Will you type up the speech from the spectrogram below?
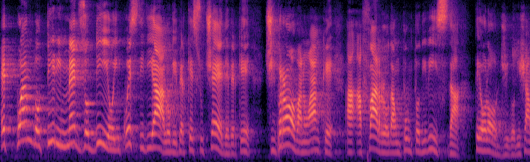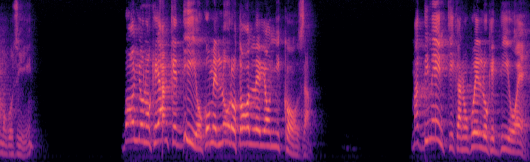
e quando tiri in mezzo Dio in questi dialoghi, perché succede, perché ci provano anche a, a farlo da un punto di vista teologico, diciamo così, vogliono che anche Dio, come loro, tolleri ogni cosa ma dimenticano quello che Dio è.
